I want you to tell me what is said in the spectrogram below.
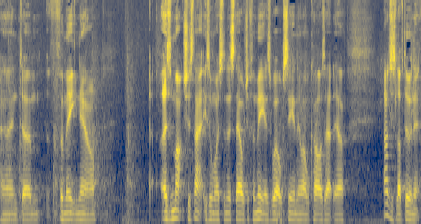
And um, for me now, as much as that is almost a nostalgia for me as well, seeing the old cars out there I just love doing it.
